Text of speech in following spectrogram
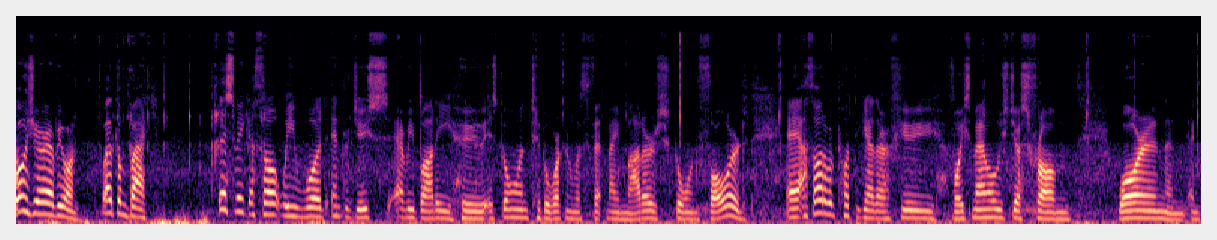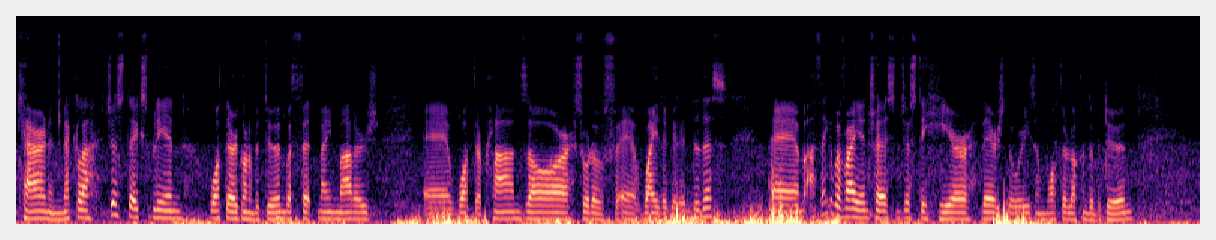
Bonjour, everyone. Welcome back. This week, I thought we would introduce everybody who is going to be working with Fit Mind Matters going forward. Uh, I thought I would put together a few voice memos just from Warren and, and Karen and Nicola just to explain what they're going to be doing with Fit Mind Matters, uh, what their plans are, sort of uh, why they get into this. Um, I think it'll be very interesting just to hear their stories and what they're looking to be doing.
